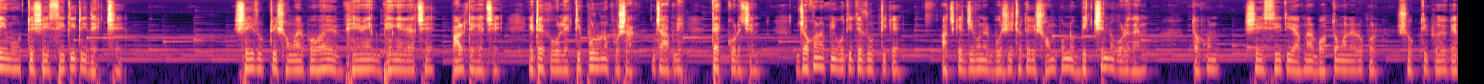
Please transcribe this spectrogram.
এই মুহূর্তে সেই স্মৃতিটি দেখছে। সেই রূপটি সময়ের প্রভাবে ভেঙে ভেঙে গেছে, পাল্টে গেছে। এটা কেবল একটি পুরনো পোশাক। যা আপনি ত্যাগ করেছেন। যখন আপনি অতীতের রূপটিকে আজকের জীবনের বৈশিষ্ট্য থেকে সম্পূর্ণ বিচ্ছিন্ন করে দেন, তখন সেই স্মৃতি আপনার বর্তমানের উপর শক্তি প্রয়োগের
